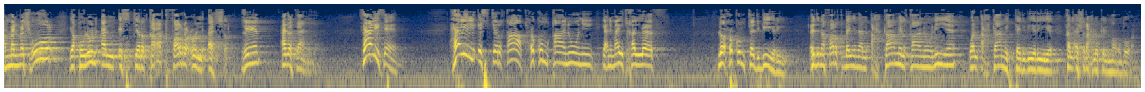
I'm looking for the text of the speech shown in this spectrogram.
أما المشهور يقولون الاسترقاق فرع الأسر. زين؟ هذا ثانيا. ثالثا هل الاسترقاق حكم قانوني؟ يعني ما يتخلف. له حكم تدبيري. عندنا فرق بين الأحكام القانونية والأحكام التدبيرية. خل أشرح لك الموضوع.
